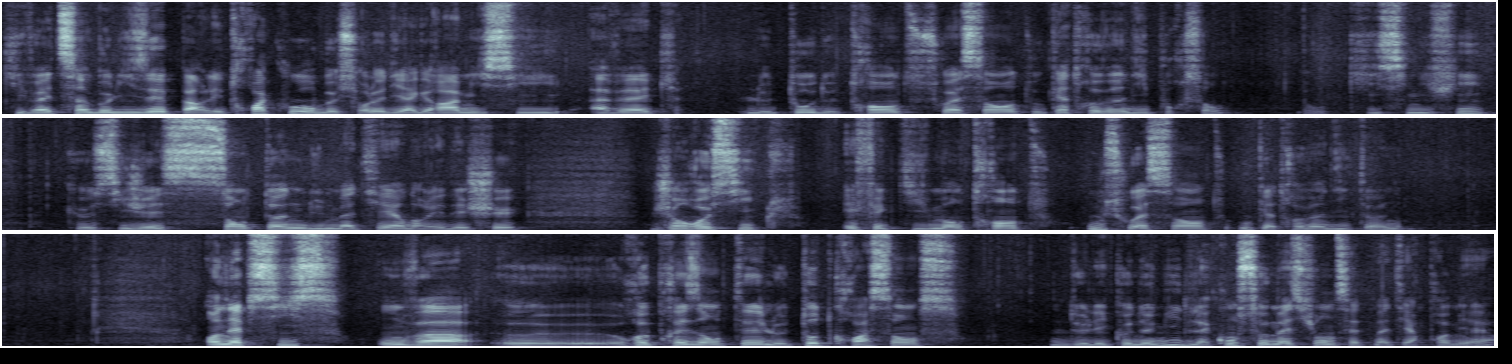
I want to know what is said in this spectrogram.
qui va être symbolisée par les trois courbes sur le diagramme ici avec le taux de 30, 60 ou 90%, donc qui signifie que si j'ai 100 tonnes d'une matière dans les déchets, j'en recycle effectivement 30 ou 60 ou 90 tonnes. En abscisse, on va euh, représenter le taux de croissance de l'économie, de la consommation de cette matière première,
